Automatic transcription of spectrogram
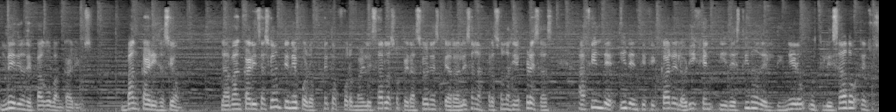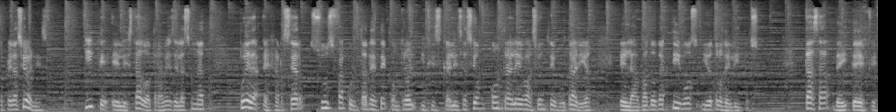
medios de pago bancarios. Bancarización. La bancarización tiene por objeto formalizar las operaciones que realizan las personas y empresas a fin de identificar el origen y destino del dinero utilizado en sus operaciones y que el Estado a través de la SUNAT pueda ejercer sus facultades de control y fiscalización contra la evasión tributaria, el lavado de activos y otros delitos. Tasa de ITF.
